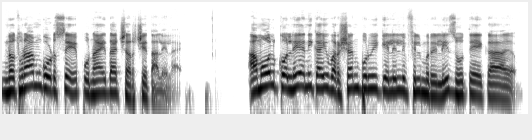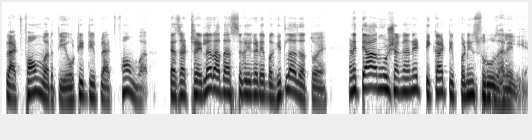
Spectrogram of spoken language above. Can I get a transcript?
नथुराम गोडसे पुन्हा एकदा चर्चेत आलेला आहे. अमोल कोल्हे यांनी काही वर्षांपूर्वी केलेली फिल्म रिलीज होते एका प्लॅटफॉर्मवरती ओ टी टी प्लॅटफॉर्मवर त्याचा ट्रेलर आता सगळीकडे बघितला जातोय आणि त्या अनुषंगाने टीका टिप्पणी सुरू झालेली आहे.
